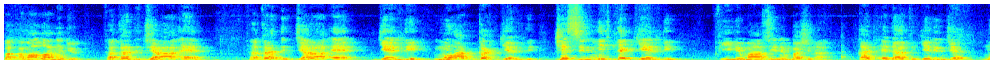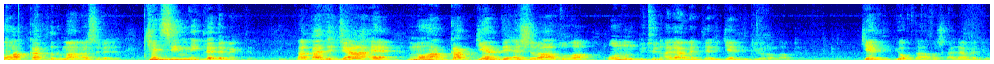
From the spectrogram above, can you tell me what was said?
Bak ama Allah ne diyor? Fakat cae fakat cae geldi. Muhakkak geldi. Kesinlikle geldi. Fiili mazinin başına kat edatı gelince muhakkaklık manası verir. Kesinlikle demektir. Fakat cae muhakkak geldi eşratuha. Onun bütün alametleri geldi diyor Allah Teala. Geldi. Yok daha başka alamet yok.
